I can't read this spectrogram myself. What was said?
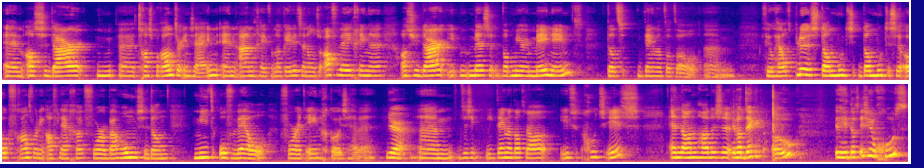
En als ze daar mm, eh, transparanter in zijn en aangeven van oké, dit zijn onze afwegingen. Als je daar mensen wat meer in meeneemt, dat, ik denk dat dat al ehm, veel helpt. Plus, dan, moet, dan moeten ze ook verantwoording afleggen voor waarom ze dan niet of wel voor het een gekozen hebben. Ja. Ehm, dus ik, ik denk dat dat wel iets goeds is. En dan hadden ze. ja, dat denk ik ook. Eh, Dat is heel goed.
